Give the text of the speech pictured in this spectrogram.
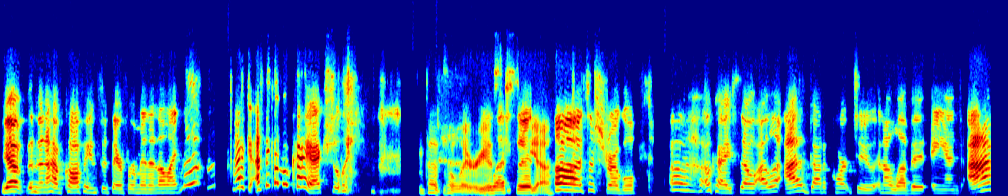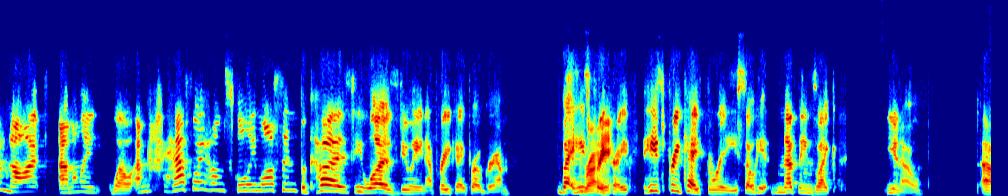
Yep. And then I have coffee and sit there for a minute. And I'm like, nah, I, think I'm okay, actually. That's hilarious. Bless it. Yeah. Oh, it's a struggle. Uh, okay, so I lo- I got a cart too, and I love it. And I'm not. I'm only well. I'm halfway homeschooling Lawson because he was doing a pre-K program, but he's right. pre-K. He's pre-K three, so he nothing's like, you know, uh,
